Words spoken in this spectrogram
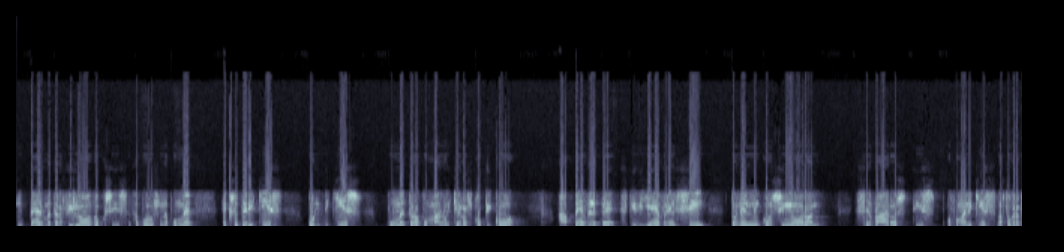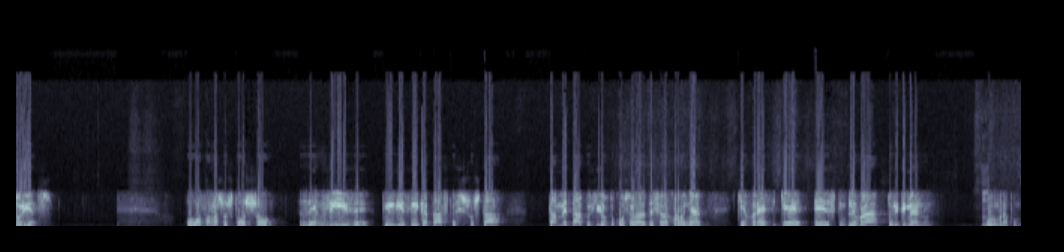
υπέρμετρα φιλόδοξης θα μπορούσαμε να πούμε εξωτερικής πολιτικής που με τρόπο μάλλον καιροσκοπικό απέβλεπε στη διεύρυνση των ελληνικών συνόρων σε βάρος της Οθωμανικής Αυτοκρατορίας. Ο Όθωνας ωστόσο δεν διείδε την διεθνή κατάσταση σωστά τα μετά το 1844 χρόνια και βρέθηκε ε, στην πλευρά των ιτημένων μπορούμε να πούμε.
